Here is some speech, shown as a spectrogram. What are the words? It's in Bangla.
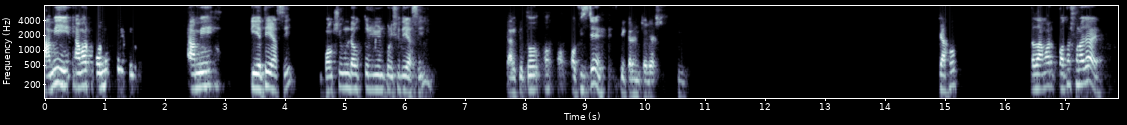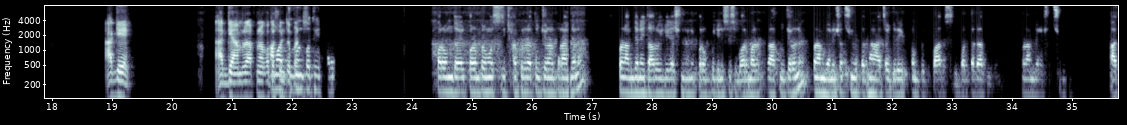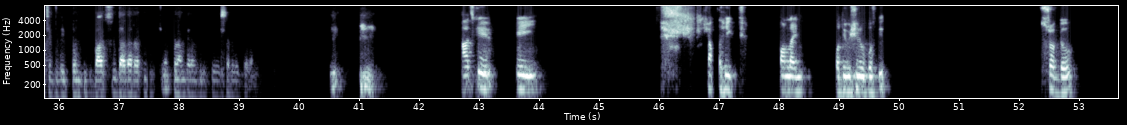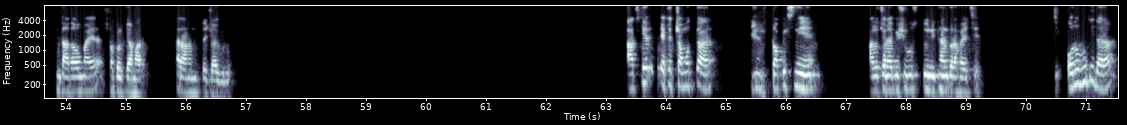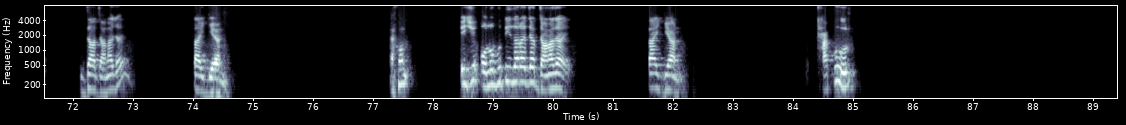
আমি আমার কর্ম আমি ইয়েতে আছি বংশীগুন্ডা উত্তর ইউনিয়ন পরিষদে আছি। কালকে তো অফিস ডে এই কারণে চলে আসছি। যা হোক দাদা আমার কথা শোনা যায়? আগে আগে আমরা আপনার কথা শুনতে পাচ্ছি পরম দয়াল পরম পরম শ্রী ঠাকুর রাতুল চরণ প্রণাম জানাই প্রণাম জানাই তার ওই লীলা পরম পূজনী শ্রী শ্রী বর্মার রাতুল চরণে প্রণাম জানাই সৎসঙ্গ প্রধান আচার্য দেব পরম পূজ্য পাদ শ্রী বর্দার রাতুল চরণে। প্রণাম জানাই সৎসঙ্গ আচার্য দেব পরম পূজ্য পাদ শ্রী দাদার চরণে। প্রণাম জানাই গুরু। আজকের এই সাপ্তাহিক অনলাইন অধিবেশনে উপস্থিত শ্রদ্ধ দাদা ও মায়েরা, সকলকে আমার আনন্দিত জয়গুরু আজকের একটা চমৎকার টপিকস নিয়ে আলোচনার বিষয়বস্তু নির্ধারণ করা হয়েছে। অনুভূতি দ্বারা যা জানা যায়, তাই জ্ঞান। এখন এই যে অনুভূতি দ্বারা যা জানা যায়, তাই জ্ঞান। ঠাকুর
